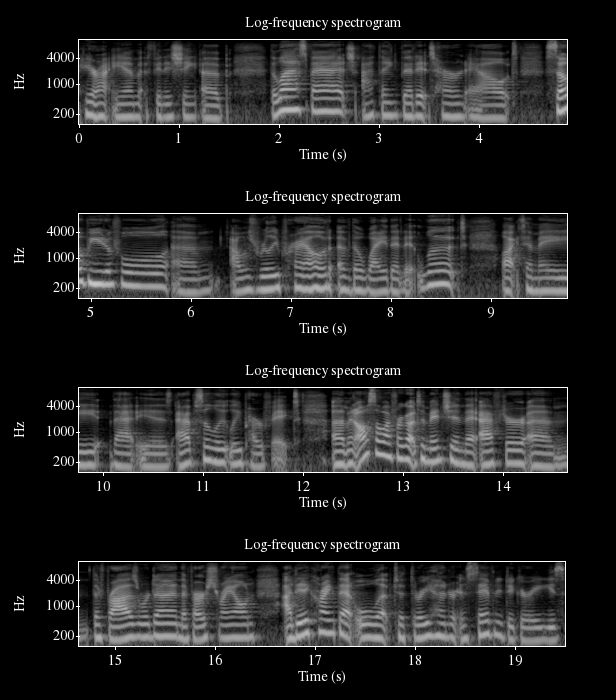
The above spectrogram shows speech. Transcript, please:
here I am finishing up the last batch. I think that it turned out so beautiful. Um, I was really proud of the way that it looked. Like to me, that is absolutely perfect. Um, and also, I forgot to mention that after um, the fries were done, the first round, I did crank that oil up to 370 degrees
